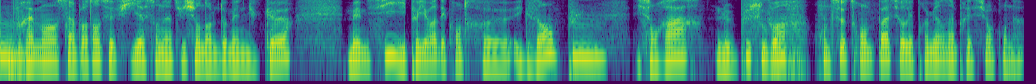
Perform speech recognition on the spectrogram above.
Hmm. Vraiment, c'est important de se fier à son intuition dans le domaine du cœur, même s'il peut y avoir des contre-exemples. Hmm. Ils sont rares. Le plus souvent, on ne se trompe pas sur les premières impressions qu'on a.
